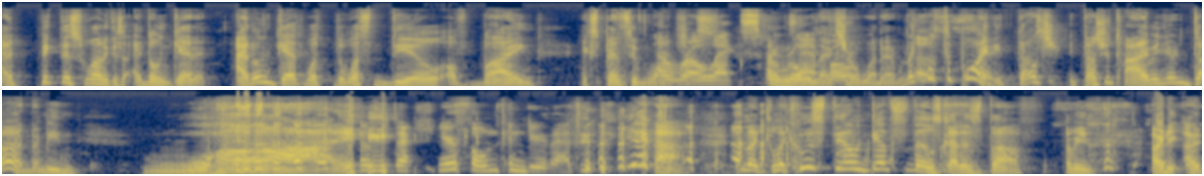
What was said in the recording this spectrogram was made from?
I picked this one because I don't get it. I don't get what the what's the deal of buying expensive watches, a rolex a Rolex example. or whatever. Like, what's the point? It tells you it tells you time and you're done. I mean, why? your phone can do that yeah, like like who still gets those kind of stuff? I mean, are, they, are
